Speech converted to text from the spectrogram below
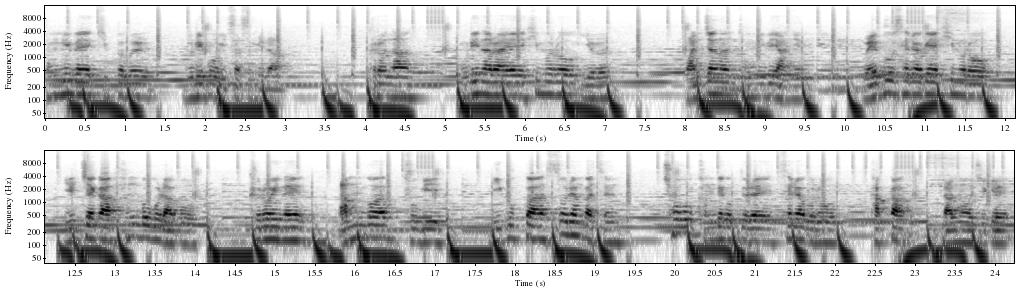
독립의 기쁨을 누리고 있었습니다. 그러나 우리나라의 힘으로 이룬 완전한 독립이 아닌 외부 세력의 힘으로 일제가 항복을 하고 그로 인해 남과 북이 미국과 소련 같은 초강대국들의 세력으로 각각 나누어지게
